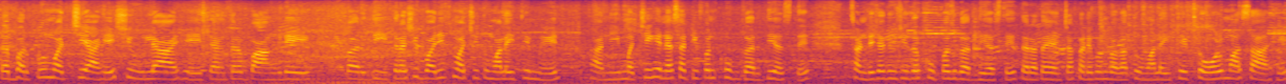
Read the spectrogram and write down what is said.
तर भरपूर मच्छी आहे. शिवल्या आहे त्यानंतर बांगडे गर्दी तर अशी बरीच मच्छी तुम्हाला इथे मिळेल. आणि मच्छी घेण्यासाठी पण खूप गर्दी असते. संडेच्या दिवशी तर खूपच गर्दी असते. तर आता यांच्याकडे पण बघा तुम्हाला इथे टोळ मासा आहे.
